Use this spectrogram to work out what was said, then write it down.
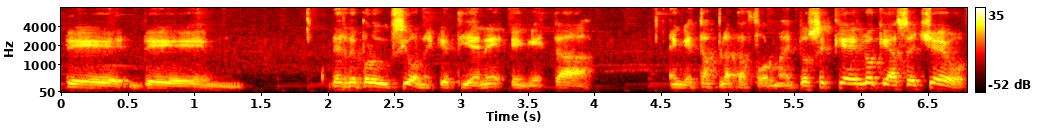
de, de, reproducciones que tiene en esta, en esta plataforma. Entonces, ¿qué es lo que hace Cheo?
